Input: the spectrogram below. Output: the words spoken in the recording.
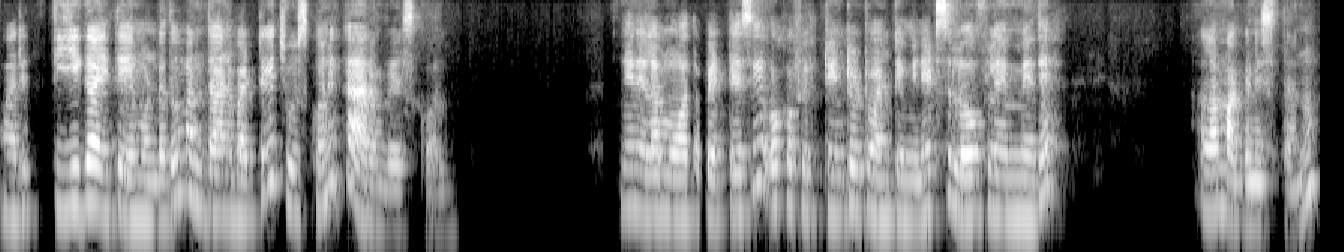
మరి తీయగా అయితే ఏముండదు. మనం దాన్ని బట్టి చూసుకొని కారం వేసుకోవాలి. నేను ఇలా మూత పెట్టేసి ఒక ఫిఫ్టీన్ టు ట్వంటీ మినిట్స్లో ఫ్లేమ్ మీదే అలా మగ్గనిస్తాను.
